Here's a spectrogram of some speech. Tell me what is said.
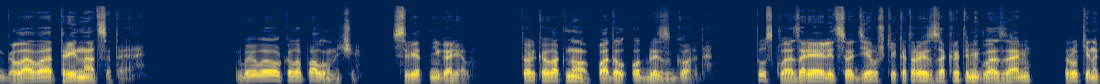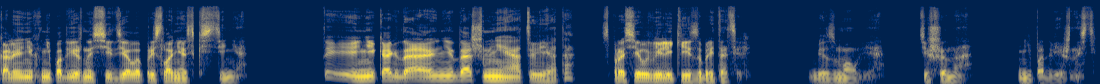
Глава 13 Было около полуночи. Свет не горел. Только в окно падал отблеск города. Тускло озаряя лицо девушки, которая с закрытыми глазами, руки на коленях, неподвижно сидела, прислонясь к стене. «Ты никогда не дашь мне ответа?» — спросил великий изобретатель. Безмолвие, тишина, неподвижность.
